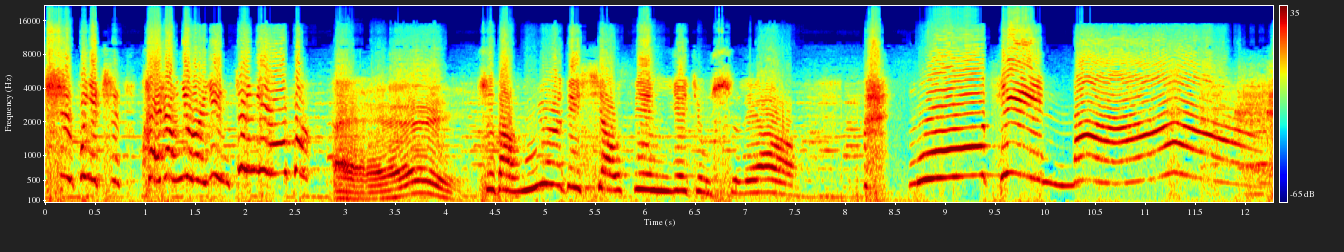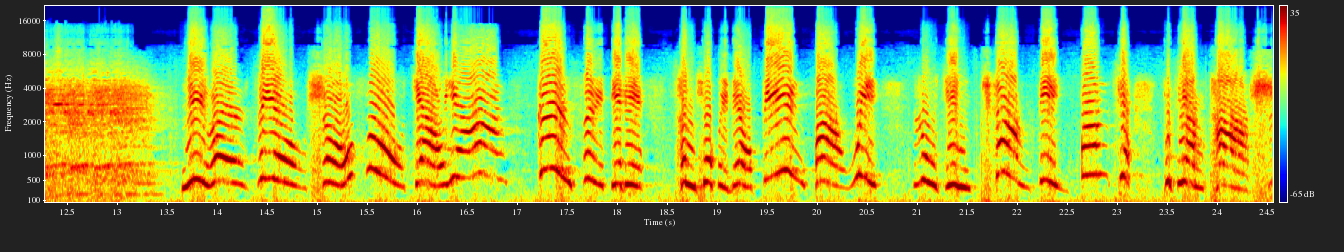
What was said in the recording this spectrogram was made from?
事不宜迟，快让女儿迎真了吧。哎，知道女儿的孝心也就是了。哎母亲呐，女儿有受父教养，跟随爹爹，曾学会了兵法武艺，如今强敌当前，不将他施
